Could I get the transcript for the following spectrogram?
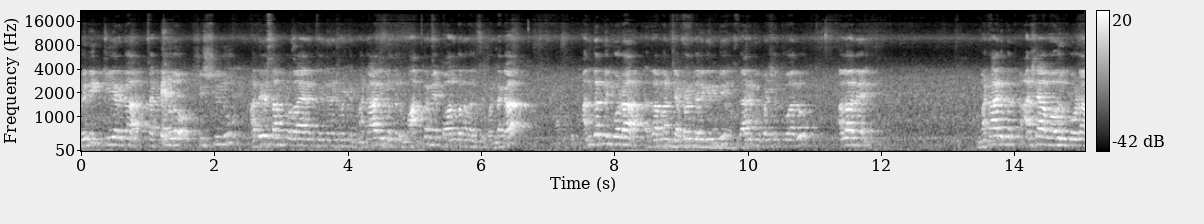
వెరీ క్లియర్గా చట్టంలో శిష్యులు అదే సాంప్రదాయానికి చెందినటువంటి మఠాధిపతులు మాత్రమే పాల్గొనవలసి ఉండగా అందరినీ కూడా రమ్మని చెప్పడం జరిగింది. దానికి పరిషత్ వారు అలానే మఠాధిపతి ఆశావాహులు కూడా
